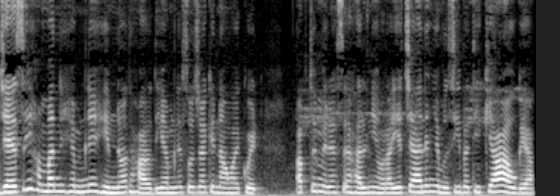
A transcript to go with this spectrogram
جیسے ہی ہم ہم نے ہمت ہار دی، ہم نے سوچا کہ ناؤ آئی کوئٹ اب تو میرے سے حل نہیں ہو رہا۔ یہ چیلنج یہ مصیبت یہ کیا ہو گیا؟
